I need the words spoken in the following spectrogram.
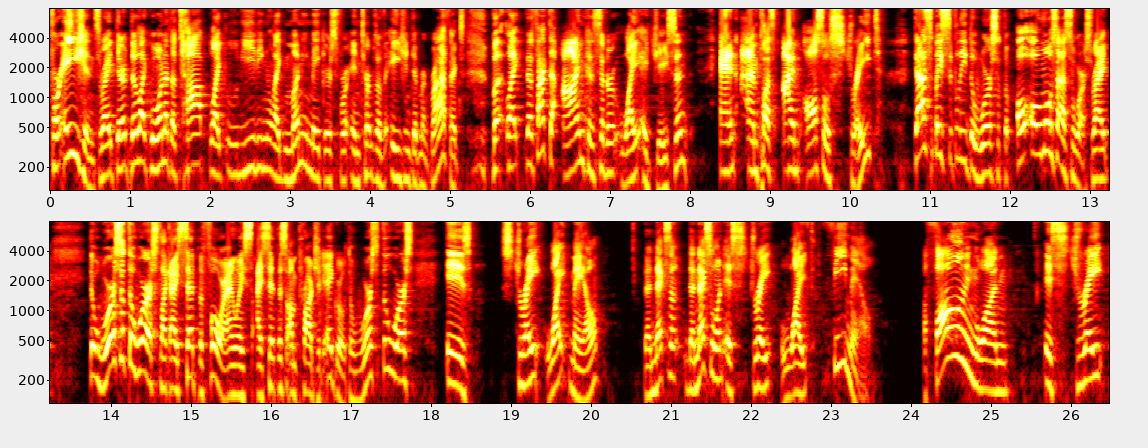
for Asians, right? They're, they're like one of the top like leading like money makers for in terms of Asian demographics. But like the fact that I'm considered white adjacent and and plus I'm also straight, that's basically the worst of the almost as worst, right? The worst of the worst, like I said before, anyways, I said this on Project Egg The worst of the worst is straight white male. The next the next one is straight white female. The following one is straight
